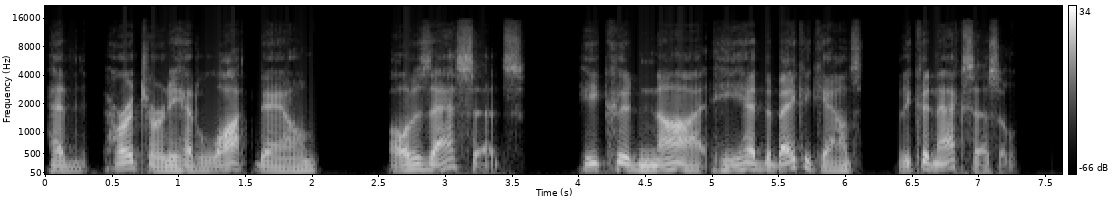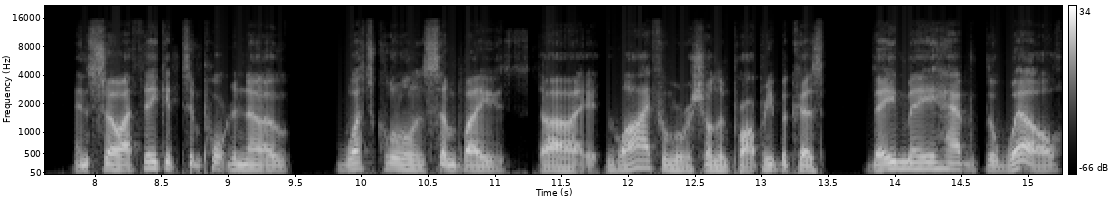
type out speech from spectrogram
had her attorney had locked down all of his assets. He could not, he had the bank accounts, but he couldn't access them. And so I think it's important to know what's going on in somebody's uh, life when we're showing them property because they may have the wealth,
